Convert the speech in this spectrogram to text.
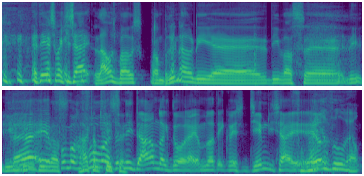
het eerste wat je zei, Lau was boos. Want Bruno, die, eh, die was, eh, die, die, die, Eh, die was voor mijn gevoel het was het niet daarom dat ik doorreed. Omdat ik wist, Jim die zei... Voor mijn heel- gevoel wel.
